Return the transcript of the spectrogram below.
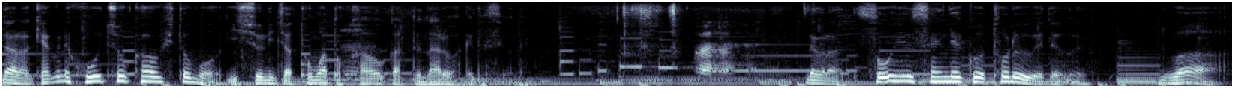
だから逆に包丁買う人も一緒にじゃあトマト買おうかってなるわけですよねはいはいはい。だからそういう戦略を取る上では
